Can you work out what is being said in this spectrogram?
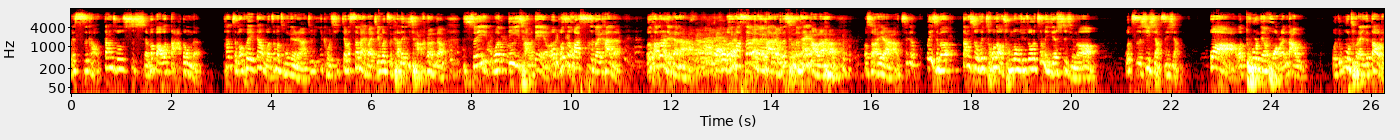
在思考当初是什么把我打动的？他怎么会让我这么聪明的人啊，就一口气交了三百块，结果只看了一场，你知道所以我第一场电影，我不是花四十块看的，我是花多少钱看的？我是花三百块看的，我的成本太高了。我说：“哎呀，这个为什么当时我会头脑冲动去做了这么一件事情呢？啊，我仔细想，仔细想，哇！我突然间恍然大悟，我就悟出来一个道理：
